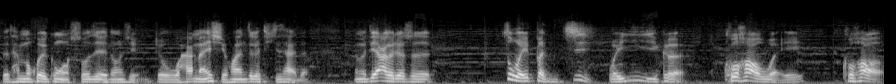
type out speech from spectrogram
所以他们会跟我说这些东西，就我还蛮喜欢这个题材的。那么第二个就是，作为本季唯一一个（括号为括号）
